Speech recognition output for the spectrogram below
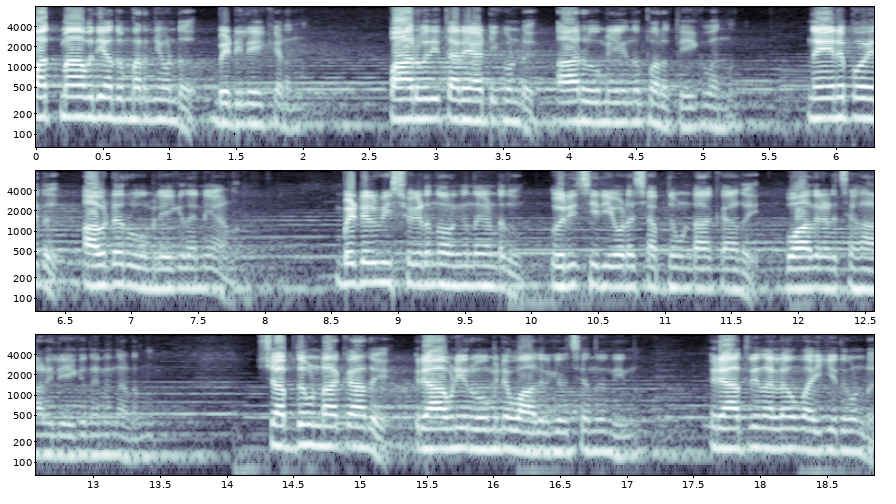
പത്മാവതി അതും പറഞ്ഞുകൊണ്ട് ബെഡിലേക്ക് കിടന്നു. പാർവതി തലയാട്ടിക്കൊണ്ട് ആ റൂമിൽ നിന്ന് പുറത്തേക്ക് വന്നു. നേരെ പോയത് അവരുടെ റൂമിലേക്ക് തന്നെയാണ്. ബെഡിൽ വിശ്വ കിടന്നുറങ്ങുന്ന കണ്ടതും ഒരു ചിരിയോടെ ശബ്ദമുണ്ടാക്കാതെ വാതിലടച്ച ഹാളിലേക്ക് തന്നെ നടന്നു. ശബ്ദമുണ്ടാക്കാതെ രാവണി റൂമിന്റെ വാതിൽക്കൽ ചെന്ന് നിന്നു. രാത്രി നല്ല വൈകിയതുകൊണ്ട്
